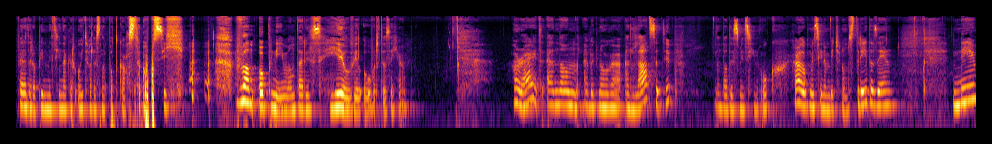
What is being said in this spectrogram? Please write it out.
verder op in. Misschien dat ik er ooit wel eens een podcast op zich van opneem, want daar is heel veel over te zeggen. Alright, en dan heb ik nog eh, een laatste tip. En dat is misschien ook, gaat ook misschien een beetje omstreden zijn. Neem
